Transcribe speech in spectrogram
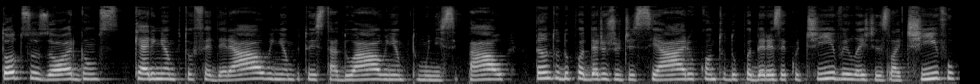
todos os órgãos, quer em âmbito federal, em âmbito estadual, em âmbito municipal, tanto do Poder Judiciário quanto do Poder Executivo e Legislativo,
